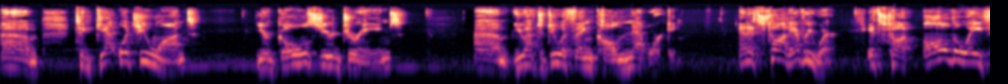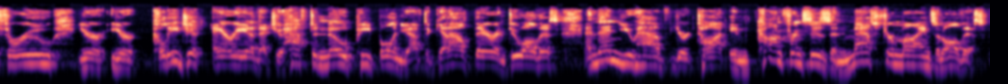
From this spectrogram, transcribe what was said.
um, to get what you want your goals your dreams um, you have to do a thing called networking. And it's taught everywhere it's taught all the way through your, your collegiate area that you have to know people and you have to get out there and do all this. And then you have, you're taught in conferences and masterminds and all this.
